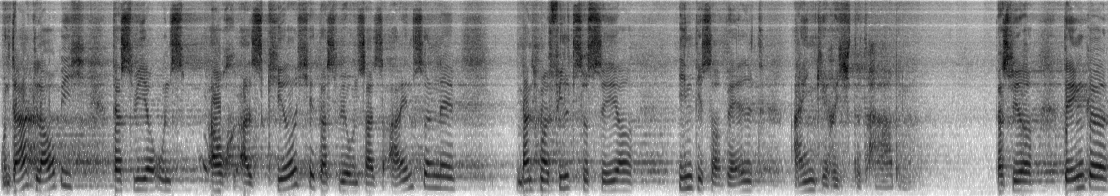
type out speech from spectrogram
Und da glaube ich, dass wir uns auch als Kirche, dass wir uns als Einzelne manchmal viel zu sehr in dieser Welt eingerichtet haben. Dass wir denken,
